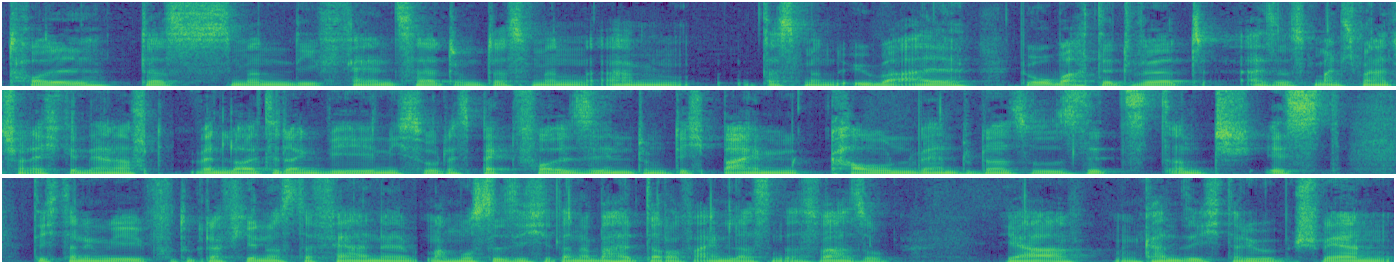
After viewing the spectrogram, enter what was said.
toll, dass man die Fans hat und dass man, ähm, dass man überall beobachtet wird. Also es manchmal hat es schon echt genervt, wenn Leute da irgendwie nicht so respektvoll sind und dich beim Kauen, während du da so sitzt und isst, dich dann irgendwie fotografieren aus der Ferne. Man musste sich dann aber halt darauf einlassen. Das war so, ja, man kann sich darüber beschweren,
